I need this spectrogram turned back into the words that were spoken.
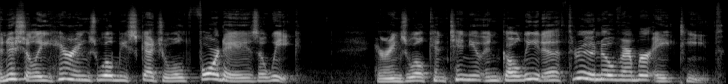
Initially, hearings will be scheduled four days a week. Hearings will continue in Goleta through November 18th.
